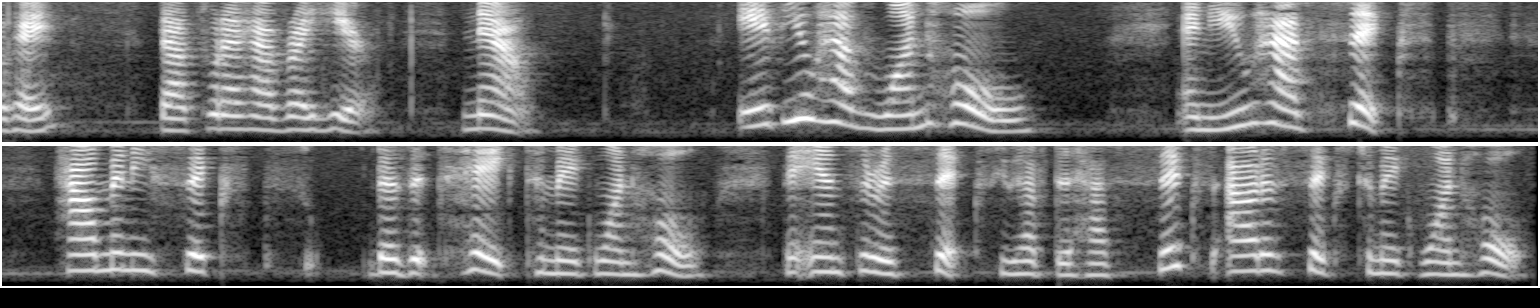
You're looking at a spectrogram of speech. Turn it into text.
Okay, that's what I have right here. Now, if you have one whole and you have sixths, how many sixths does it take to make one whole? The answer is 6. You have to have 6 out of 6 to make one whole.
